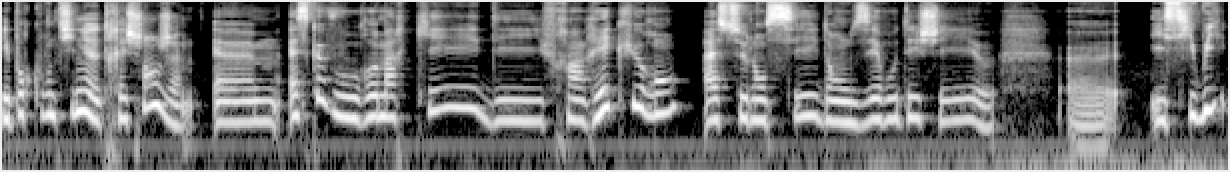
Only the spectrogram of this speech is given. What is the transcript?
Et pour continuer notre échange, euh, est-ce que vous remarquez des freins récurrents à se lancer dans le zéro déchet euh, euh, Et si oui,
